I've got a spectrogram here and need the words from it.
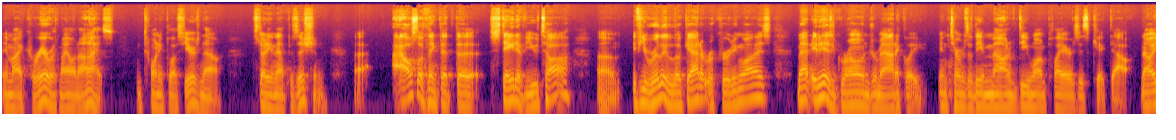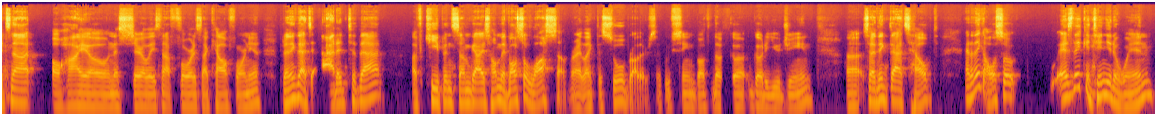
in my career with my own eyes in 20 plus years now, studying that position. Uh, I also think that the state of Utah, um, if you really look at it recruiting wise, Matt, it has grown dramatically in terms of the amount of D1 players is kicked out. Now, it's not Ohio necessarily, it's not Florida, it's not California, but I think that's added to that of keeping some guys home. They've also lost some, right? Like the Sewell brothers. Like we've seen both of go, go to Eugene. Uh, so I think that's helped. And I think also as they continue to win,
